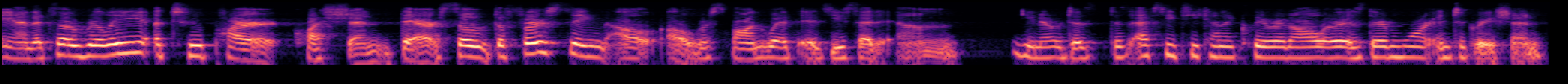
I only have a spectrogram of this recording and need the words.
and it's a really a two part question there. So the first thing I'll I'll respond with is you said um, you know does does FCT kind of clear it all or is there more integration?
